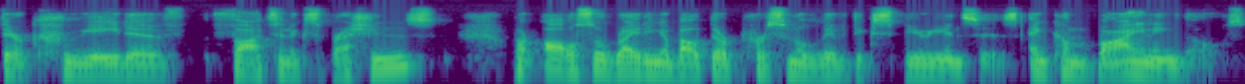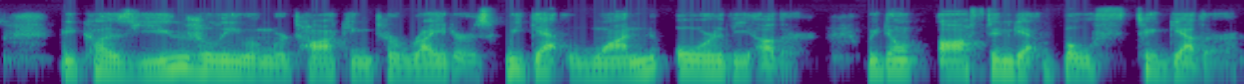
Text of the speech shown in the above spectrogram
their creative thoughts and expressions, but also writing about their personal lived experiences and combining those. Because usually, when we're talking to writers, we get one or the other. We don't often get both together.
